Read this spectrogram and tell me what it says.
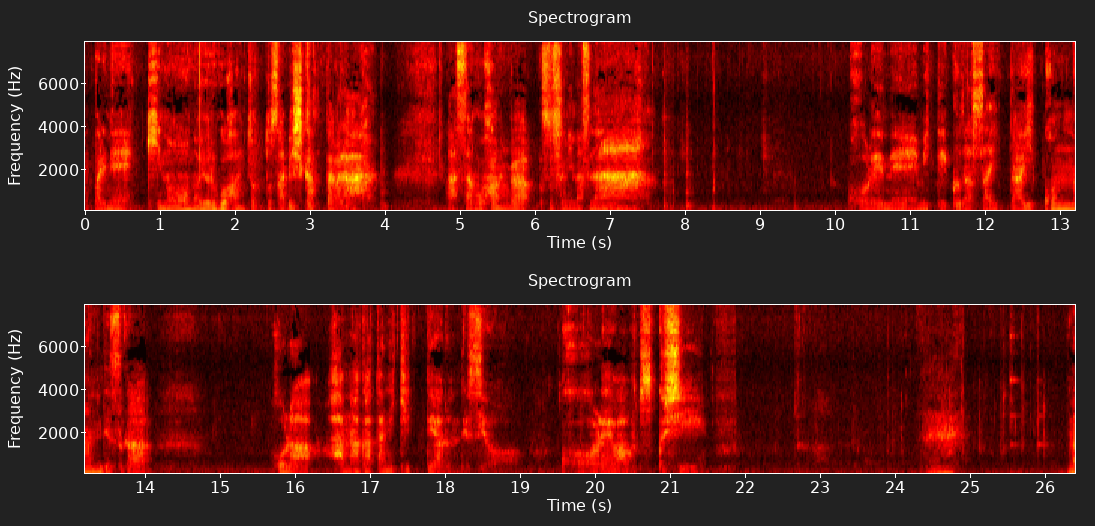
っぱりね、昨日の夜ご飯ちょっと寂しかったから、朝ごはんが進みますな。これね、見てください。大根なんですが、ほら、花形に切ってあるんですよ。これは美しい。うん。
